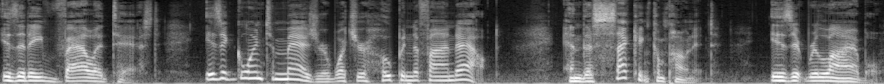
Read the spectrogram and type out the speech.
is it a valid test? Is it going to measure what you're hoping to find out? And the second component Is it reliable?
